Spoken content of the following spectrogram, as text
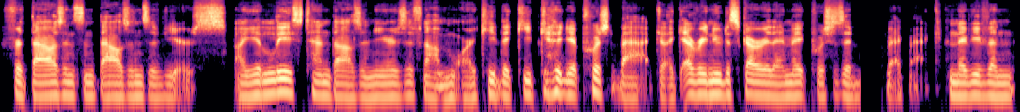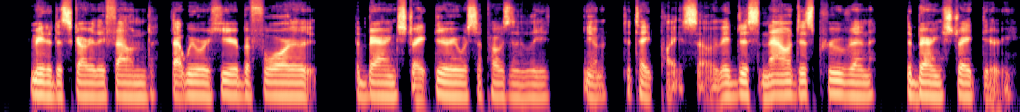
for thousands and thousands of years, uh, at least 10,000 years, if not more. Keep, they keep getting it pushed back. Like every new discovery they make pushes it back, back. And they've even made a discovery. They found that we were here before the Bering Strait theory was supposedly you know, to take place. So they've just now disproven the Bering Strait theory.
